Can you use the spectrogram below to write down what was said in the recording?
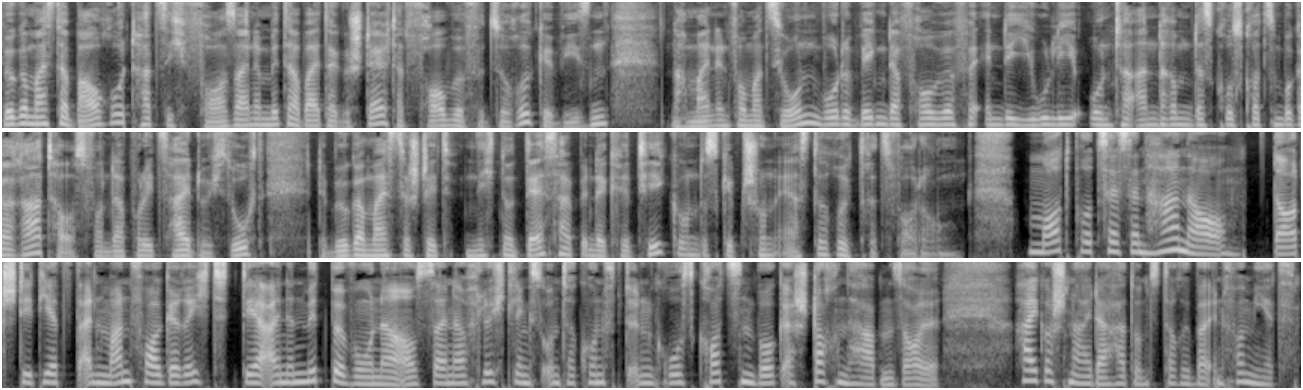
Bürgermeister Bauroth hat sich vor seine Mitarbeiter gestellt, hat Vorwürfe zurückgewiesen. Nach meinen Informationen wurde wegen der Vorwürfe Ende Juli unter anderem das Großkrotzenburger Rathaus von der Polizei durchsucht. Der Bürgermeister Bürgermeister steht nicht nur deshalb in der Kritik und es gibt schon erste Rücktrittsforderungen. Mordprozess in Hanau. Dort steht jetzt ein Mann vor Gericht, der einen Mitbewohner aus seiner Flüchtlingsunterkunft in Großkrotzenburg erstochen haben soll. Heiko Schneider hat uns darüber informiert.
